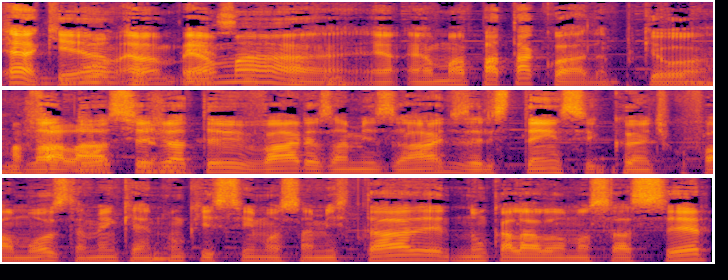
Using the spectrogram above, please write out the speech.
É, que é, é, é uma, é, é, uma pataquada, porque o você né? já teve várias amizades, eles têm esse cântico famoso também, que é Nunca hicimos amistade, nunca la vamos a ser,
